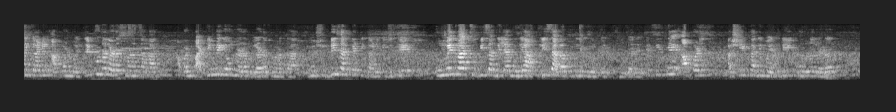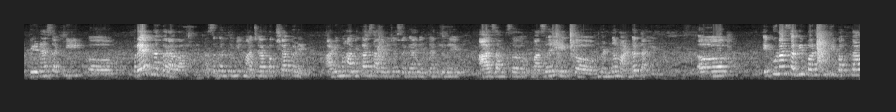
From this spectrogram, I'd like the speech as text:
ठिकाणी आपण मैत्रीपूर्ण लढत म्हणत आहात आपण पाठिंबे घेऊन लढत लढत म्हणत आहात. किंवा शिर्डीसारख्या ठिकाणी की जिथे उमेदवार चुकीचा दिल्यामुळे आपली जागा कुठे धोक्यात येते तिथे आपण अशी एखादी मैत्रीपूर्ण लढत देण्यासाठी प्रयत्न करावा असं करतं मी माझ्या पक्षाकडे. आणि महाविकास आघाडीच्या सगळ्या नेत्यांकडे आज आमचं माझंही एक म्हणणं मांडत आहे. एकूणच सगळी परिस्थिती बघता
